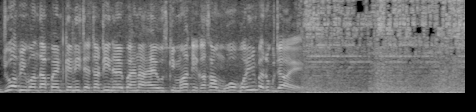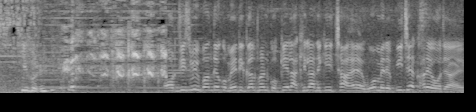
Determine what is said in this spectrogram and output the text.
जो भी बंदा पैंट के नीचे चटी नहीं पहना है उसकी माँ की कसम वो वहीं पर रुक जाए। और जिस भी बंदे को मेरी गर्लफ्रेंड को केला खिलाने की इच्छा है वो मेरे पीछे खड़े हो जाए।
